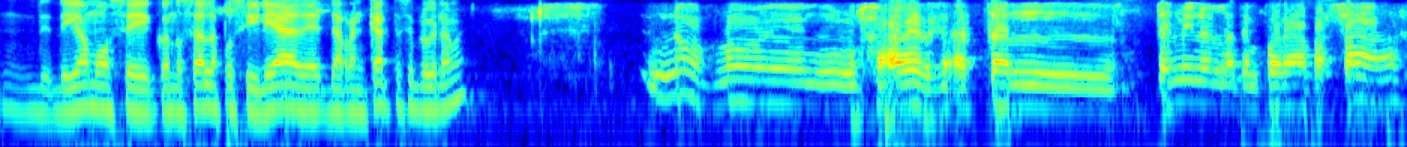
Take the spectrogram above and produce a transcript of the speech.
digamos, cuando se dan las posibilidades de, arrancarte ese programa? No, no, a ver, hasta el término de la temporada pasada,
